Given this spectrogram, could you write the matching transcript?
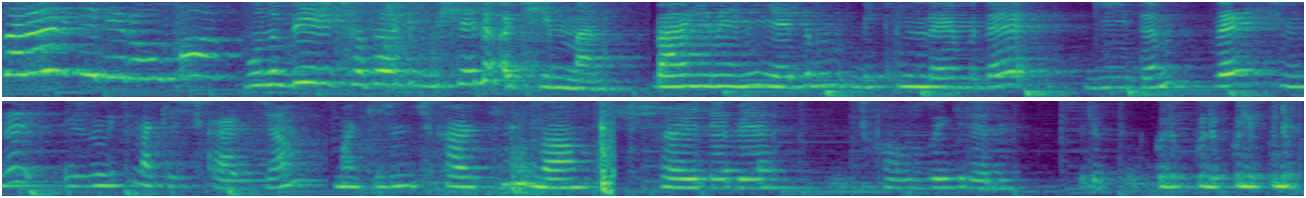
zarar gelir olmaz. Bunu bir çatal gibi bir şeyle açayım ben. Ben yemeğimi yedim, bikinilerimi de giydim. Ve şimdi yüzümdeki makyajı çıkartacağım. Makyajımı çıkartayım da şöyle bir havuza girelim. Böyle gülüp gülüp gülüp gülüp.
